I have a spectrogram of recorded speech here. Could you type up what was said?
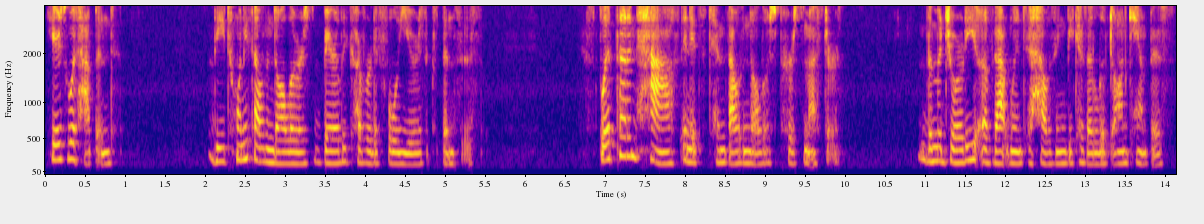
Here's what happened the $20,000 barely covered a full year's expenses. Split that in half, and it's $10,000 per semester. The majority of that went to housing because I lived on campus,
